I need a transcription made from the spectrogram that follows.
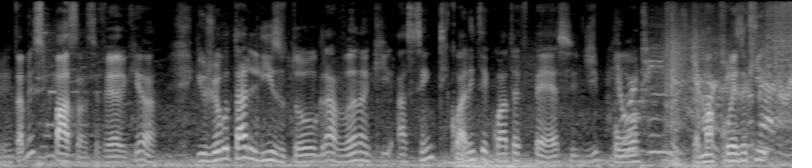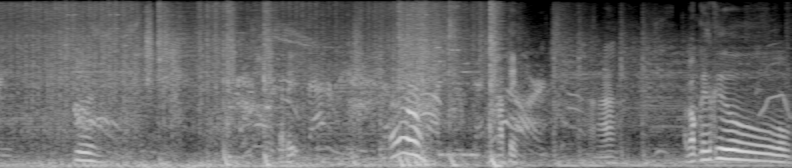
A gente tá no espaço, né? Você vê aqui, ó. E o jogo tá liso. Tô gravando aqui a 144 FPS de boa. É uma coisa que... Peraí. Ah! Matei. Ah. É uma coisa que o,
